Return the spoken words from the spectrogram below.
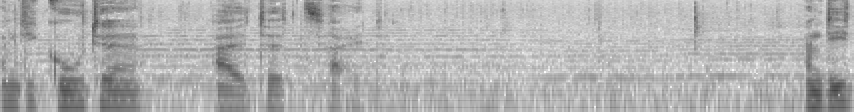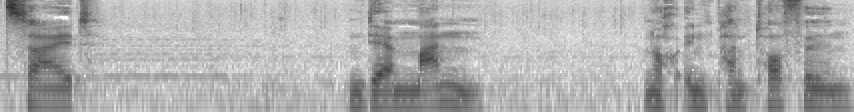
an die gute alte Zeit an die Zeit, in der Mann noch in Pantoffeln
